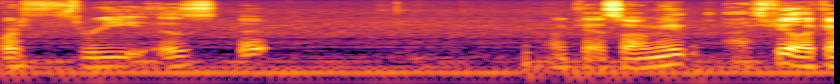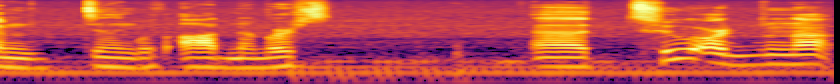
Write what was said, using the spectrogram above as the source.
Or three is it? Okay, so I mean I feel like I'm dealing with odd numbers. Uh two are not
